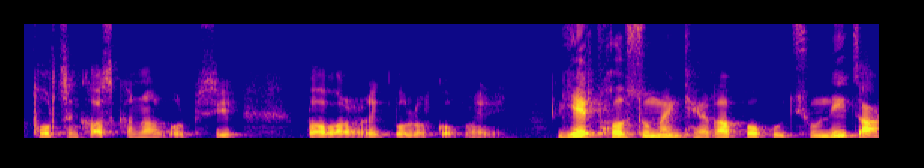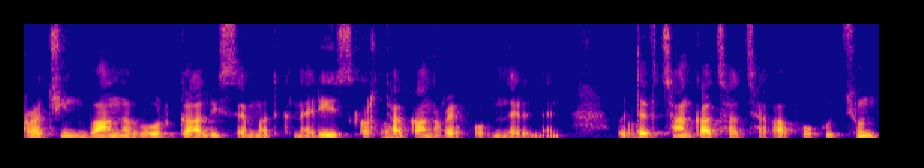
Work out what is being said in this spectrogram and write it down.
Կփորձենք հասկանալ, որպեսզի բավարարենք բոլոր կողմերին։ Երբ խոսում ենք հեղափոխությունից, առաջին բանը, որ գալիս է մտքներիս, կրթական ռեֆորմներն են, որտեղ ցանկացած հեղափոխություն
